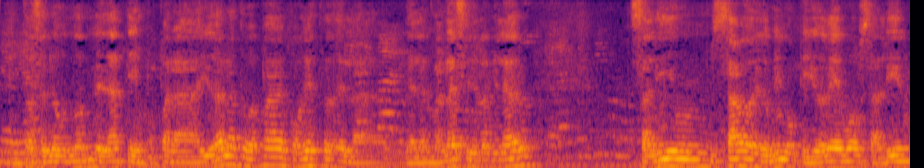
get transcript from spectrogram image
Entonces no, no, me da tiempo para ayudarle a tu papá con esto de la, de la hermandad de Señor Milagro salí un sábado y domingo que yo debo salir,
